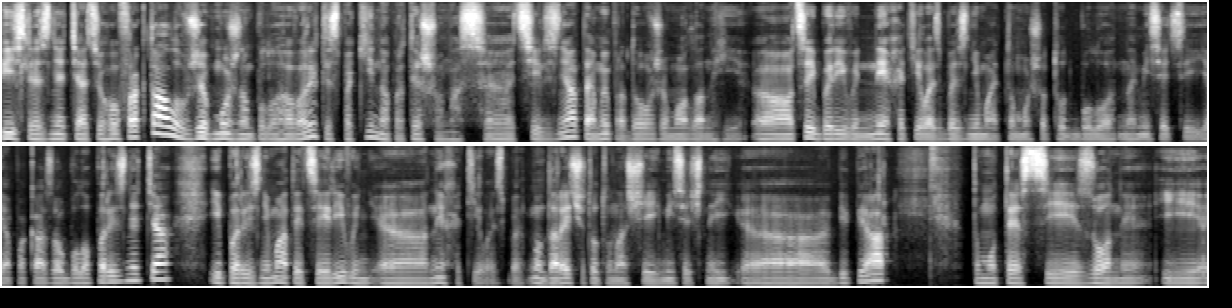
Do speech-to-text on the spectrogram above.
після зняття цього фракталу вже можна було говорити спокійно про те, що у нас е, ціль знята, а ми продовжимо ланги. Е, цей би рівень не хотілося б знімати, тому що тут було на місяці, я показував, було перезняття, і перезнімати цей рівень е, не хотілося б. Ну, до речі, тут у нас ще й місячний BPR. Тому тест цієї зони і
